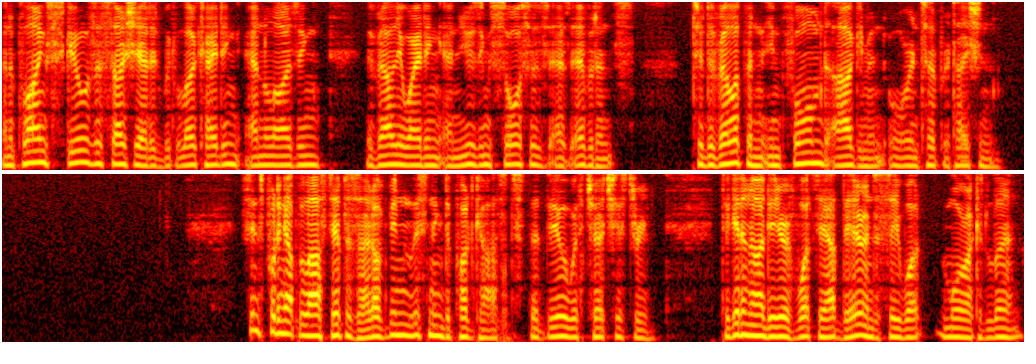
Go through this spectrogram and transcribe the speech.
and applying skills associated with locating, analyzing, evaluating, and using sources as evidence to develop an informed argument or interpretation. Since putting up the last episode, I've been listening to podcasts that deal with church history to get an idea of what's out there and to see what more I could learn.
